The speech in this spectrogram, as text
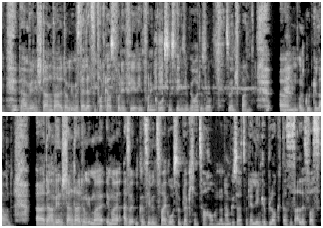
da haben wir Instandhaltung, das ist der letzte Podcast vor den Ferien, vor den Großen, deswegen sind wir heute so, so entspannt ähm, und gut gelaunt. Äh, da haben wir Instandhaltung immer, immer, also im Prinzip in zwei große Blöckchen zerhauen und haben gesagt, so der linke Block, das ist alles, was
